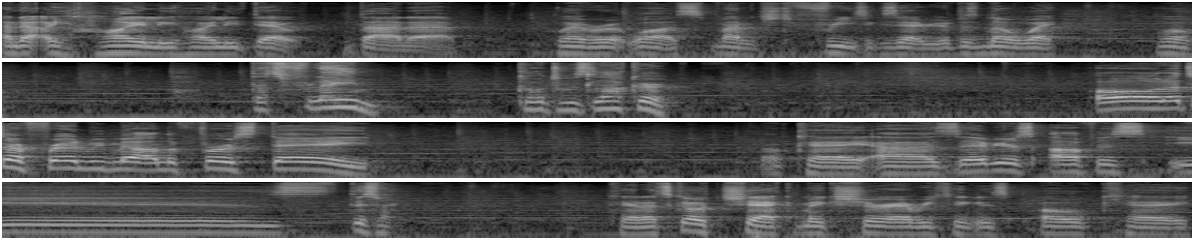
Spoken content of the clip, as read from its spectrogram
And I highly, highly doubt that... Uh, whoever it was, managed to freeze Xavier. There's no way. Whoa. That's Flame! Going to his locker. Oh, that's our friend we met on the first day. Okay, uh, Xavier's office is this way. Okay, let's go check, make sure everything is okay.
